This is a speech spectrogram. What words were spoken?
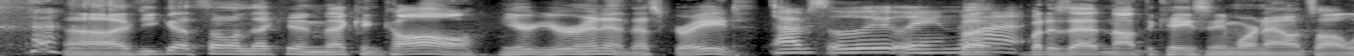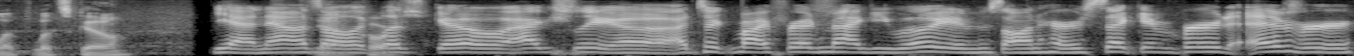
uh, if you got someone that can that can call, you're you're in it. That's great. Absolutely. But that, but is that not the case anymore? Now it's all let, let's go. Yeah, now it's Yeah, all like, let's go. Actually, uh, I took my friend Maggie Williams on her second bird ever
